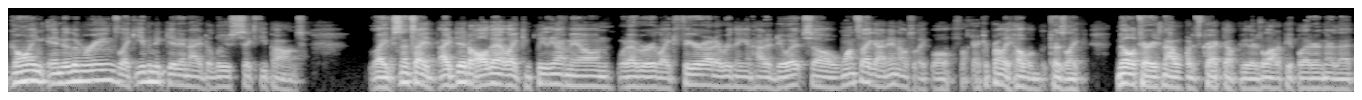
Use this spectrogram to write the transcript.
going into the Marines, like even to get in, I had to lose 60 pounds like since I I did all that like completely on my own, whatever, like figure out everything and how to do it. So once I got in, I was like, well, fuck, I could probably help them because like military is not what it's cracked up to. There's a lot of people that are in there that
